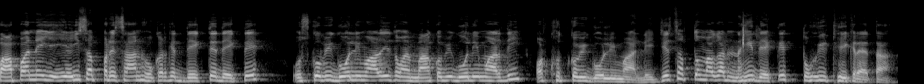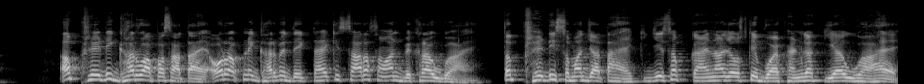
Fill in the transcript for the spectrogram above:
पापा ने यही सब परेशान होकर के देखते देखते उसको भी गोली मार दी, तुम्हारी माँ को भी गोली मार दी और खुद को भी गोली मार ली। ये सब तुम अगर नहीं देखते तो ही ठीक रहता। अब फ्रेडी घर वापस आता है और अपने घर में देखता है कि सारा सामान बिखरा हुआ है। तब फ्रेडी समझ जाता है कि ये सब कायनाज और उसके बॉयफ्रेंड का किया हुआ है।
